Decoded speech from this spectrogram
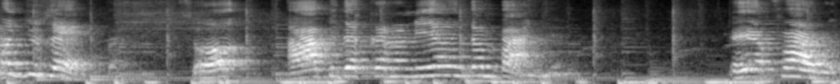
Chiamo Giuseppa, so, abito a Caronia in campagna e a fare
